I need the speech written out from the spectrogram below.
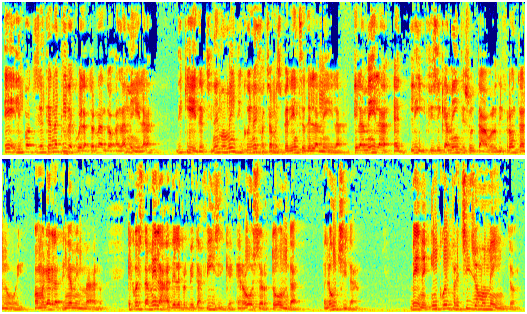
E l'ipotesi alternativa è quella, tornando alla mela, di chiederci nel momento in cui noi facciamo esperienza della mela e la mela è lì fisicamente sul tavolo di fronte a noi, o magari la teniamo in mano, e questa mela ha delle proprietà fisiche, è rossa, rotonda, è lucida. Bene, in quel preciso momento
